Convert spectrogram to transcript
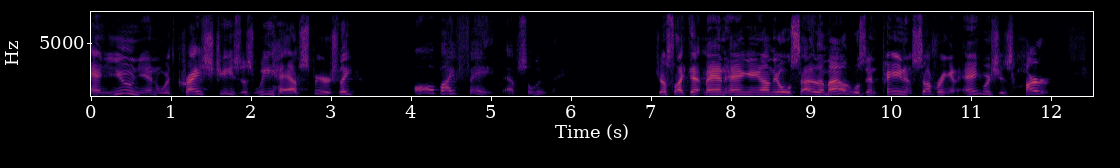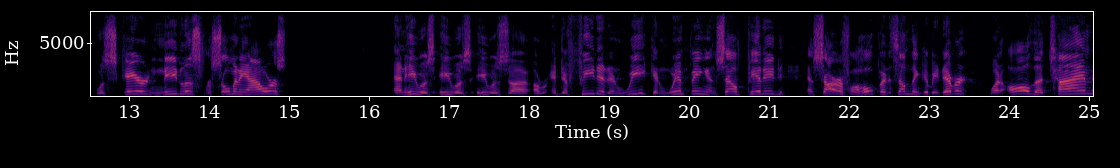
and union with Christ Jesus we have spiritually, all by faith, absolutely. Just like that man hanging on the old side of the mountain was in pain and suffering and anguish, his heart was scared and needless for so many hours. And he was he was he was uh, defeated and weak and wimping and self-pitied and sorrowful hoping something could be different when all the time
